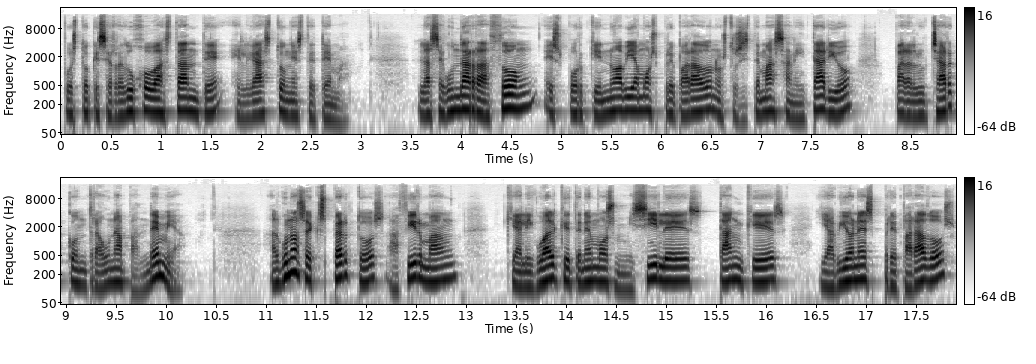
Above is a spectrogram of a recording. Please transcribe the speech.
puesto que se redujo bastante el gasto en este tema. La segunda razón es porque no habíamos preparado nuestro sistema sanitario para luchar contra una pandemia. Algunos expertos afirman que al igual que tenemos misiles, tanques y aviones preparados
